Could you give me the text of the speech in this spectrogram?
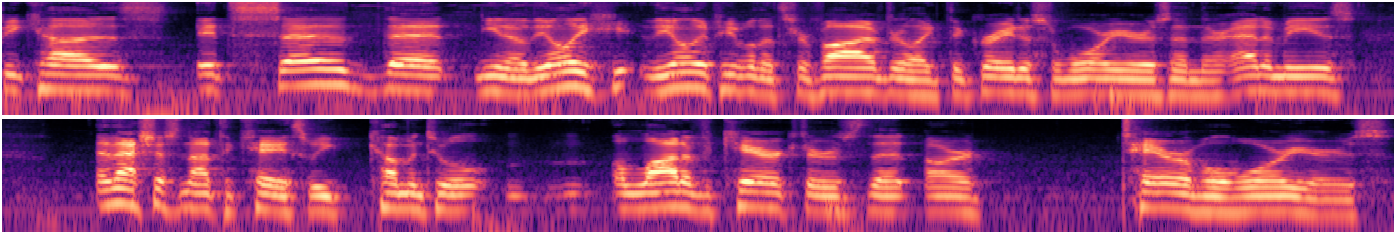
Because it said that, you know, the only the only people that survived are like the greatest warriors and their enemies. And that's just not the case. We come into a, a lot of characters that are terrible warriors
